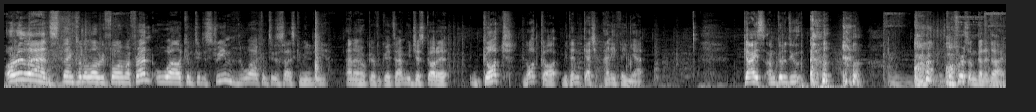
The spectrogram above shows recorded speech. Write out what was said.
Orlans, thanks for the lovely follow, my friend. Welcome to the stream. Welcome to the Slice community. And I hope you have a great time. We just got a got, not caught. We didn't catch anything yet. Guys, I'm gonna do First I'm gonna die.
